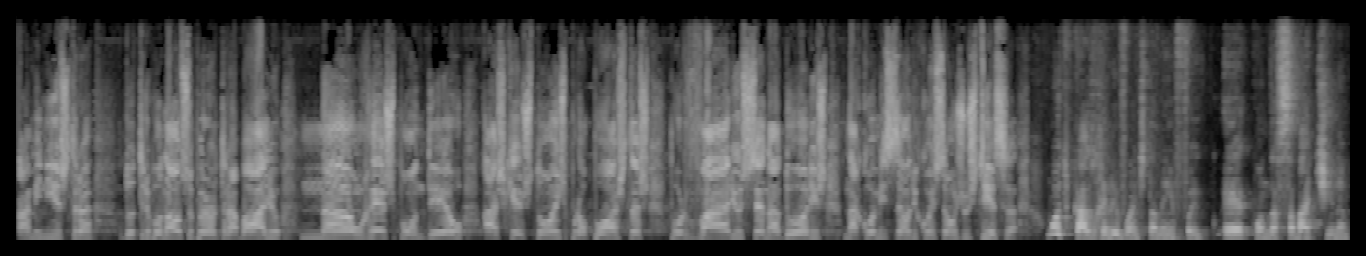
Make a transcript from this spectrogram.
a ministra do Tribunal Superior do Trabalho não respondeu às questões propostas por vários senadores na Comissão de Constituição e Justiça. Um outro caso relevante também foi é, quando a sabatina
